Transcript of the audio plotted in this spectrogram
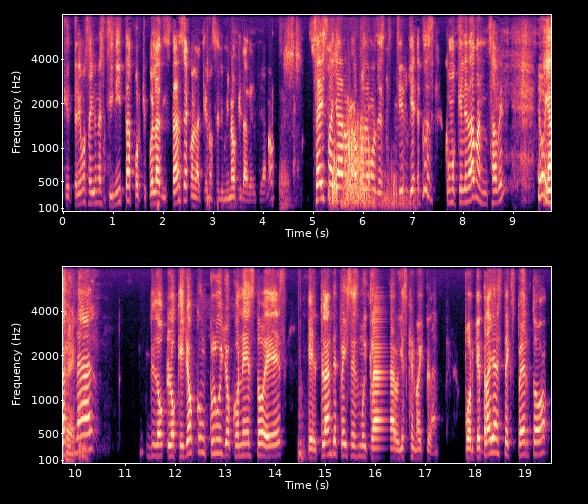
que tenemos ahí una espinita porque fue la distancia con la que nos eliminó Filadelfia, ¿no? Seis fallaron, no podemos decir quién, entonces como que le daban, ¿saben? Y al final, lo, lo que yo concluyo con esto es que el plan de Pace es muy claro y es que no hay plan porque trae a este experto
